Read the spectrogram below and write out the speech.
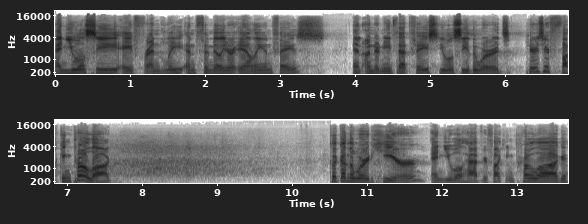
and you will see a friendly and familiar alien face, and underneath that face, you will see the words, Here's your fucking prologue. Click on the word here, and you will have your fucking prologue.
